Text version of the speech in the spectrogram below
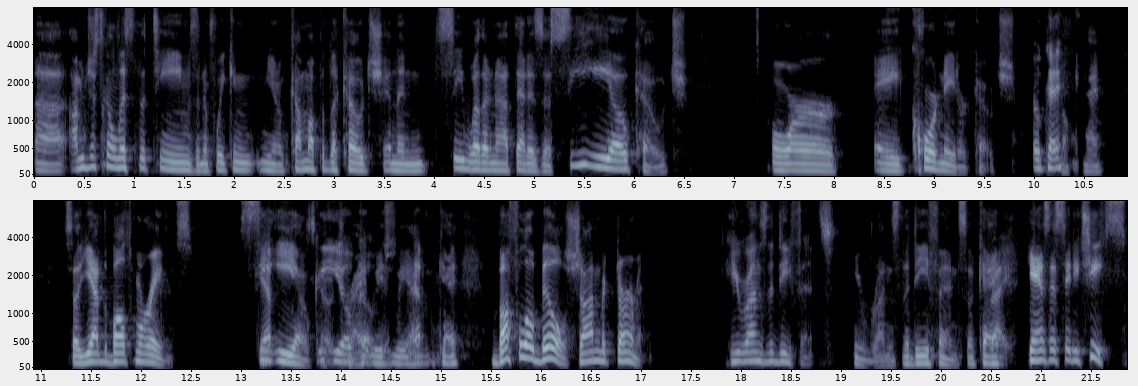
Uh, I'm just gonna list the teams, and if we can, you know, come up with a coach and then see whether or not that is a CEO coach or a coordinator coach. Okay. Okay. So you have the Baltimore Ravens, Yep, CEO coach, CEO right? We, coach, we have yep. okay. Buffalo Bills, Sean McDermott. He runs the defense. He runs the defense. Okay. Right. Kansas City Chiefs.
